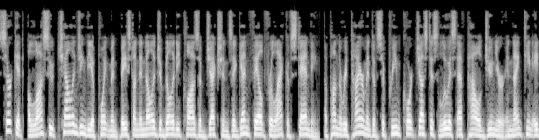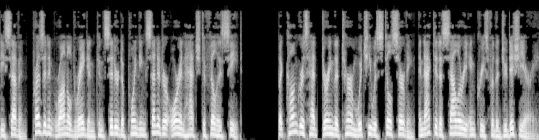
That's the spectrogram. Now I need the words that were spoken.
Circuit, a lawsuit challenging the appointment based on ineligibility clause objections again failed for lack of standing. Upon the retirement of Supreme Court Justice Lewis F. Powell, Jr. in 1987, President Ronald Reagan considered appointing Senator Orrin Hatch to fill his seat. But Congress had, during the term which he was still serving, enacted a salary increase for the judiciary.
